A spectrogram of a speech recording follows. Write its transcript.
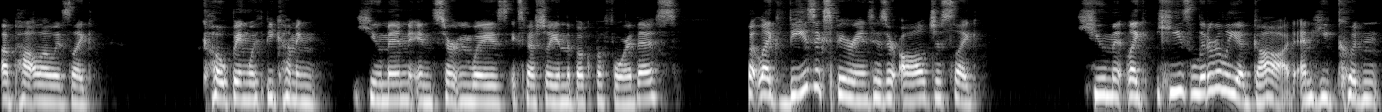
apollo is like coping with becoming human in certain ways especially in the book before this but like these experiences are all just like human like he's literally a god and he couldn't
